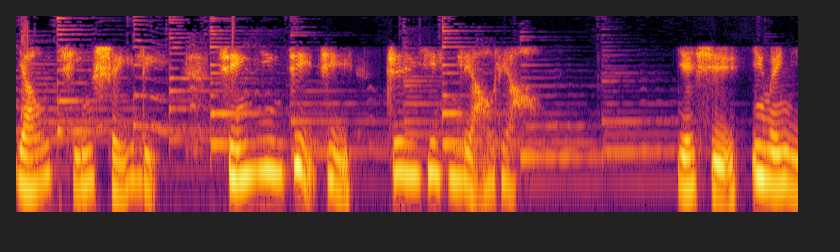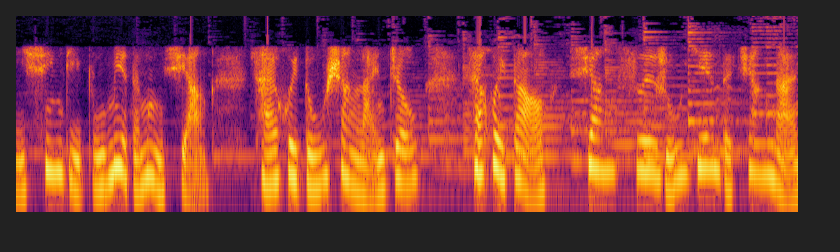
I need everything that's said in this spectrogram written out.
瑶琴水里，琴音寂寂，知音寥寥。也许因为你心底不灭的梦想，才会独上兰州，才会到相思如烟的江南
